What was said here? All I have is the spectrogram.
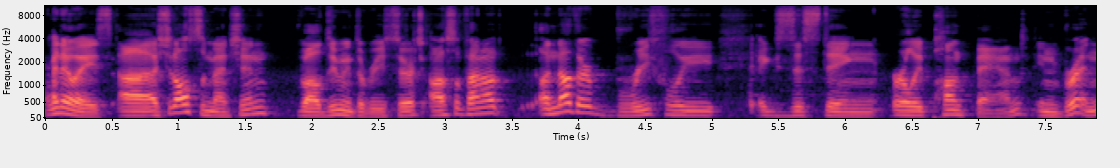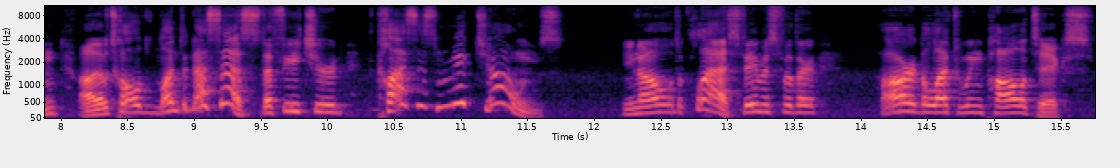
Anyways, uh, I should also mention while doing the research, I also found out another briefly existing early punk band in Britain uh, that was called London SS that featured Clash's Mick Jones. You know, the Clash famous for their hard left wing politics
